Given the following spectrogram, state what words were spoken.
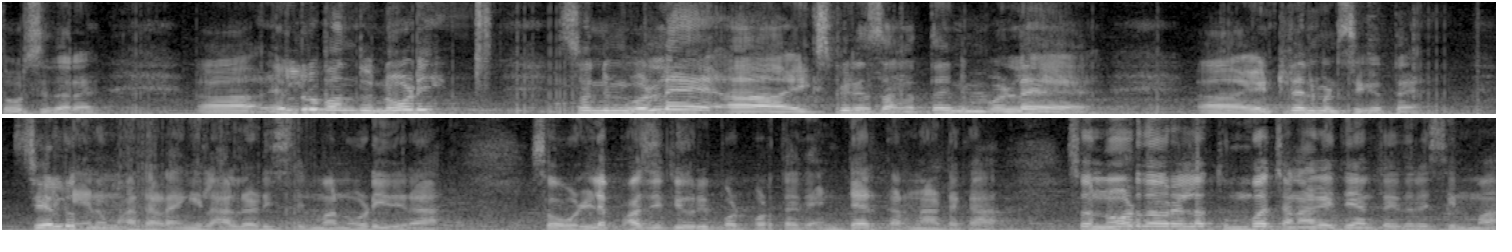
ತೋರಿಸಿದ್ದಾರೆ. ಎಲ್ಲರೂ ಬಂದು ನೋಡಿ. ಸೊ ನಿಮ್ಗೆ ಒಳ್ಳೆ ಎಕ್ಸ್ಪೀರಿಯನ್ಸ್ ಆಗುತ್ತೆ. ನಿಮ್ಗೆ ಒಳ್ಳೆ ಎಂಟರ್ಟೈನ್ಮೆಂಟ್ ಸಿಗುತ್ತೆ. ಸೊ ಎಲ್ಲರೂ ಏನು ಮಾತಾಡೋಂಗಿಲ್ಲ. ಆಲ್ರೆಡಿ ಸಿನಿಮಾ ನೋಡಿದ್ದೀರಾ? ಸೊ ಒಳ್ಳೆ ಪಾಸಿಟಿವ್ ರಿಪೋರ್ಟ್ ಬರ್ತಾ ಇದೆ ಎಂಟೈರ್ ಕರ್ನಾಟಕ ಸೊ ನೋಡಿದವರೆಲ್ಲ ತುಂಬ ಚೆನ್ನಾಗೈತೆ ಅಂತ ಇದ್ದಾರೆ ಸಿನಿಮಾ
